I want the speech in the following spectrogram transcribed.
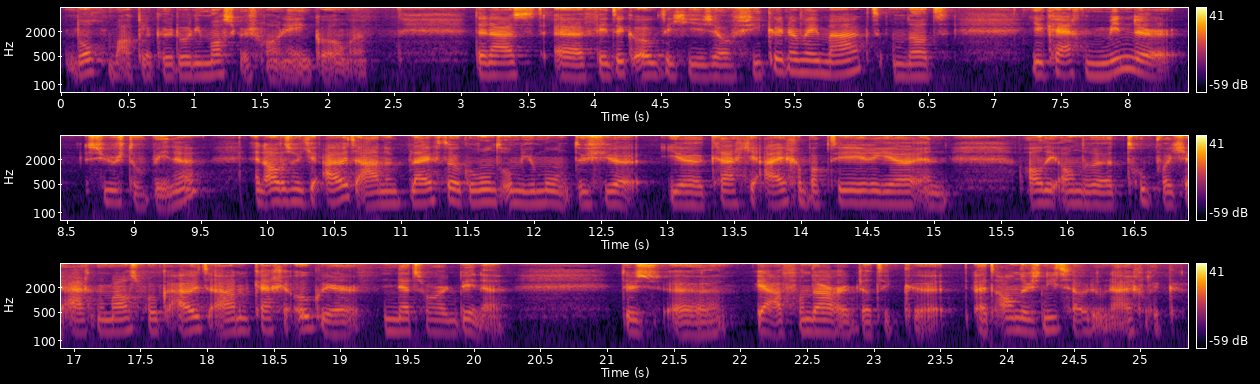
nog makkelijker door die maskers gewoon heen komen. Daarnaast eh, vind ik ook dat je jezelf zieker daarmee maakt, omdat je krijgt minder zuurstof binnen. En alles wat je uitademt blijft ook rondom je mond. Dus je, je krijgt je eigen bacteriën en al die andere troep wat je eigenlijk normaal gesproken uitademt, krijg je ook weer net zo hard binnen. Dus eh, ja, vandaar dat ik eh, het anders niet zou doen eigenlijk.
